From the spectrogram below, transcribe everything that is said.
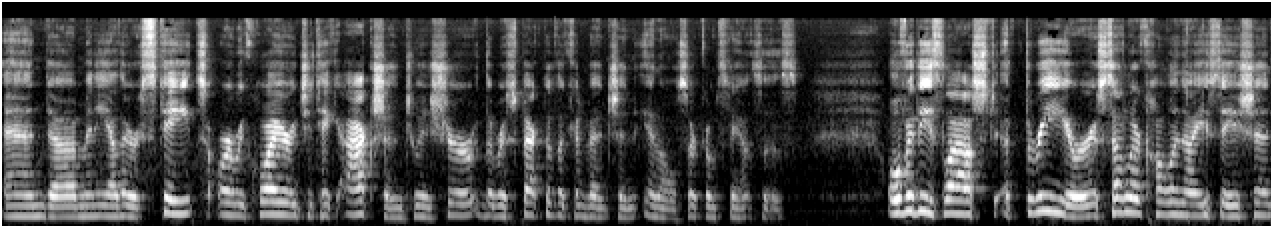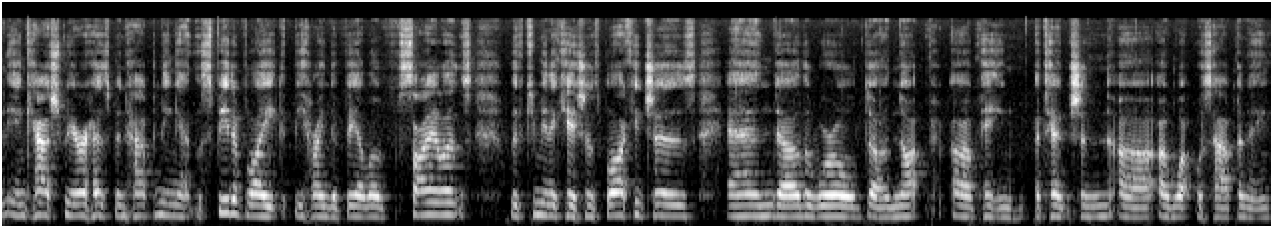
and uh, many other states, are required to take action to ensure the respect of the Convention in all circumstances. Over these last uh, three years, settler colonization in Kashmir has been happening at the speed of light behind a veil of silence, with communications blockages and uh, the world uh, not uh, paying attention uh, on what was happening.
